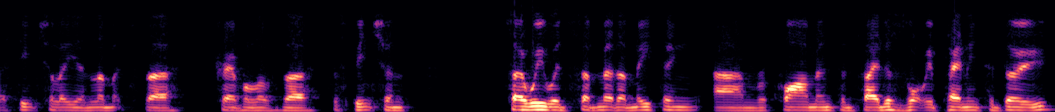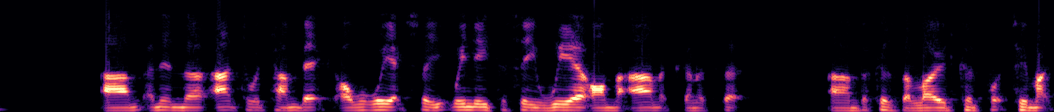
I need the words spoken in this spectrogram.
essentially and limits the travel of the suspension. So we would submit a meeting um, requirement and say, this is what we're planning to do. Um, and then the answer would come back, oh, well, we actually, we need to see where on the arm it's going to sit um, because the load could put too much,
